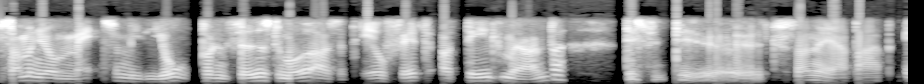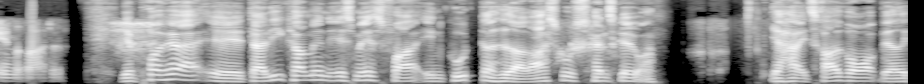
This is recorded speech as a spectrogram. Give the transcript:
så er man jo mand som idiot på den fedeste måde. Altså, det er jo fedt at dele med andre. Det, det, øh, sådan er jeg bare indrettet. Jeg prøver at høre, øh, der er lige kommet en sms fra en gut, der hedder Rasmus. Han skriver, jeg har i 30 år været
